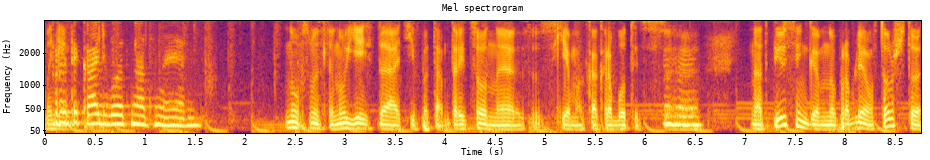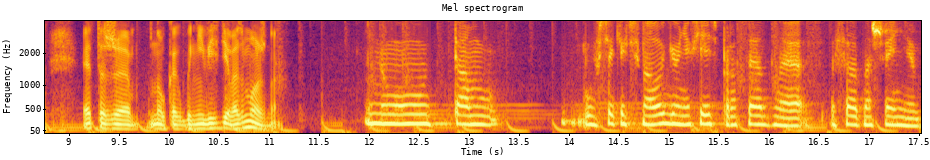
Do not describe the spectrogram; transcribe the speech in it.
Ну, протыкать будет надо, наверное. Ну, в смысле, ну, есть, да, типа там традиционная схема, как работать с, угу. над пирсингом, но проблема в том, что это же, ну, как бы не везде возможно. Ну, там у всяких технологий у них есть процентное соотношение,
